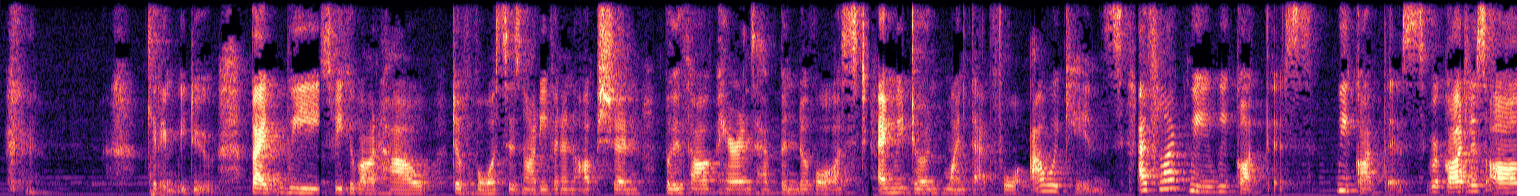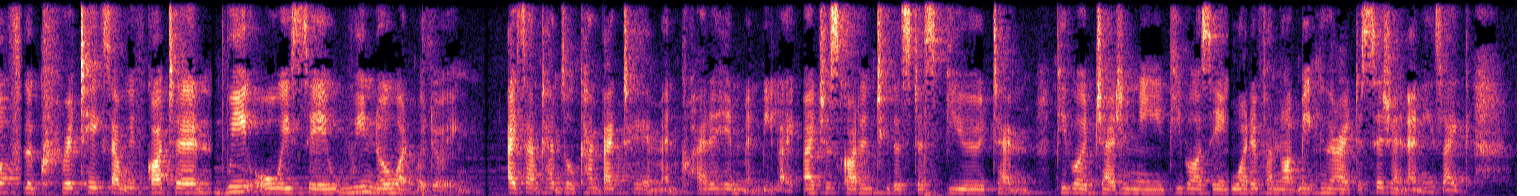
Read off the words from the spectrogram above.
Kidding, we do. But we speak about how divorce is not even an option. Both our parents have been divorced, and we don't want that for our kids. I feel like we, we got this we got this. Regardless of the critics that we've gotten, we always say we know what we're doing. I sometimes will come back to him and cry to him and be like, I just got into this dispute and people are judging me. People are saying, What if I'm not making the right decision? And he's like,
